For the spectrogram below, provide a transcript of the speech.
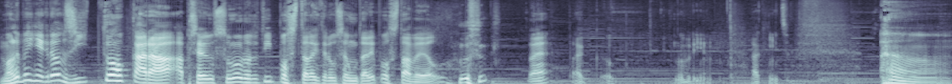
Mohli by někdo vzít toho kara a přesunout do té postele, kterou jsem mu tady postavil? ne? Tak dobrý. Ne. Tak nic.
